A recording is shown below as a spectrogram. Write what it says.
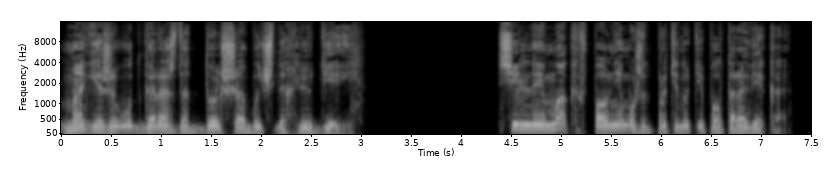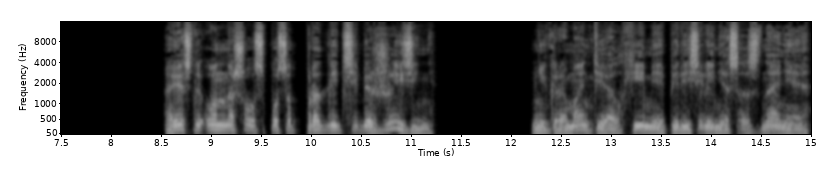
Маги живут гораздо дольше обычных людей. Сильный маг вполне может протянуть и полтора века. А если он нашел способ продлить себе жизнь, некромантия, алхимия, переселение сознания,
